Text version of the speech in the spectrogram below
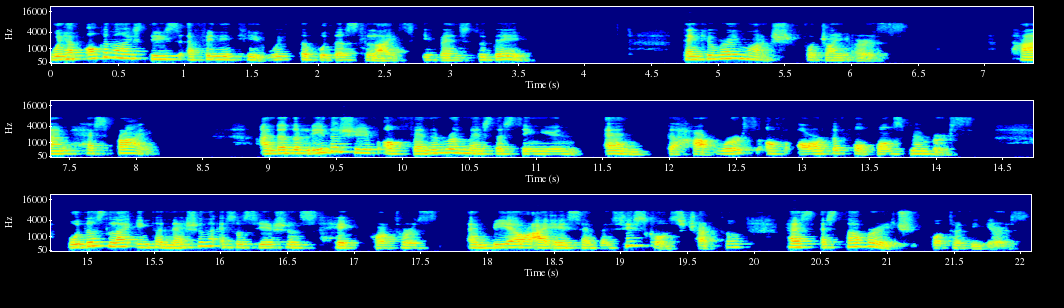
we have organized this affinity with the Buddha's Lights event today. Thank you very much for joining us. Time has flied. Under the leadership of Venerable Master Xing Yun and the hard work of all the Fo Guangs members, Buddha's Light International Association's headquarters and BLIA San Francisco's chapter has established for 30 years.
